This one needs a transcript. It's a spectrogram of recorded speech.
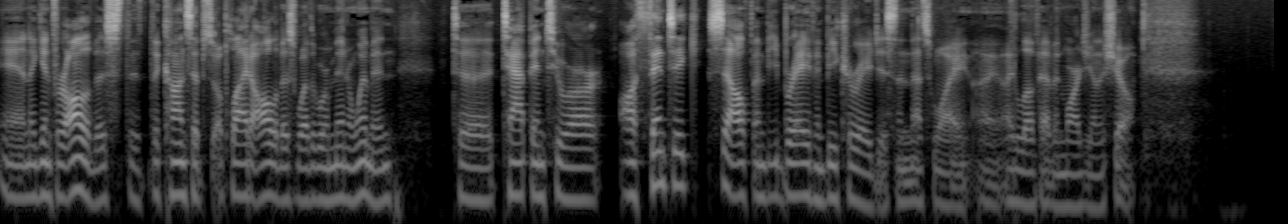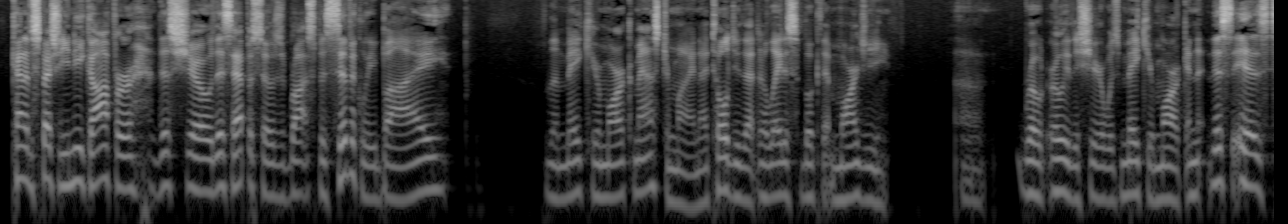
And again, for all of us, the, the concepts apply to all of us, whether we're men or women, to tap into our authentic self and be brave and be courageous. And that's why I, I love having Margie on the show kind of special, unique offer. This show, this episode is brought specifically by the Make Your Mark Mastermind. I told you that the latest book that Margie uh, wrote early this year was Make Your Mark, and this is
